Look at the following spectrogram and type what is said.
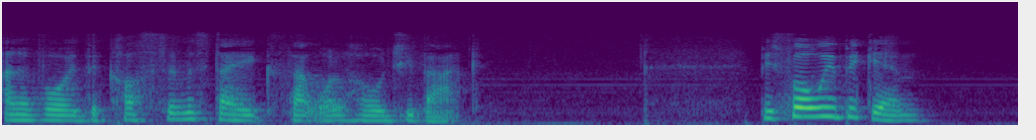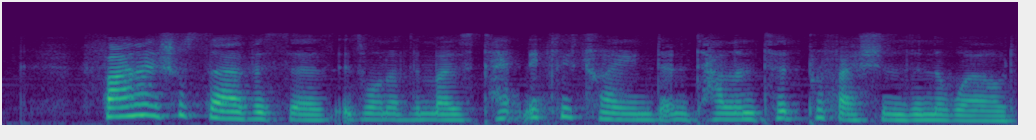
and avoid the costly mistakes that will hold you back. Before we begin, financial services is one of the most technically trained and talented professions in the world,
